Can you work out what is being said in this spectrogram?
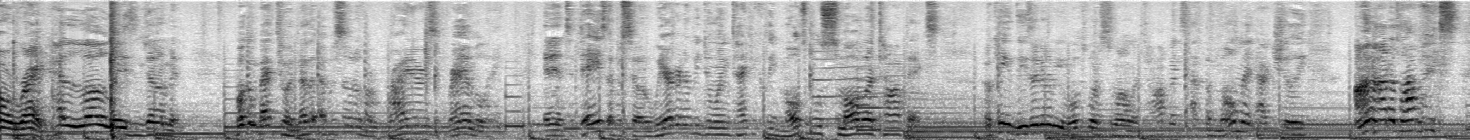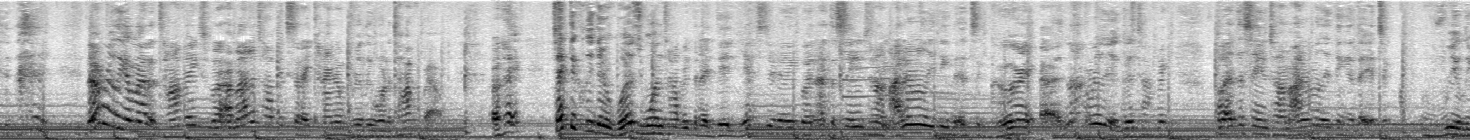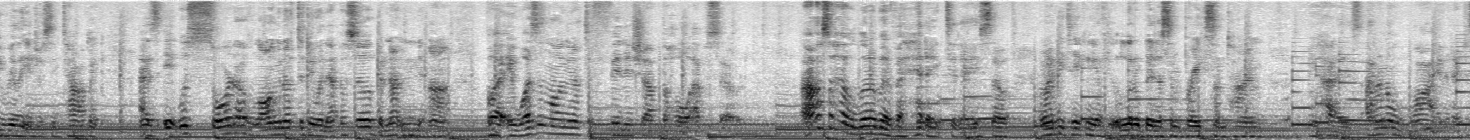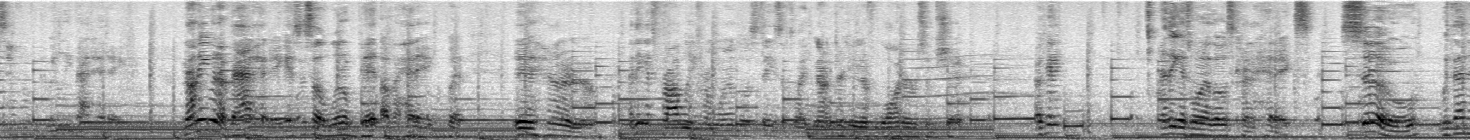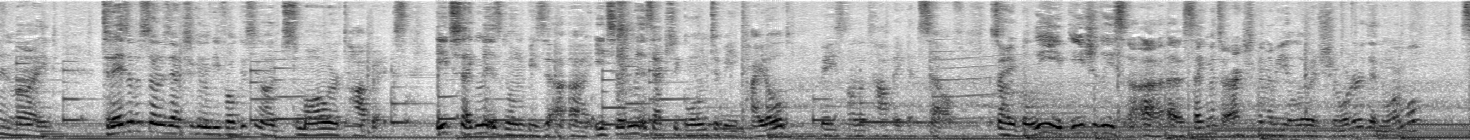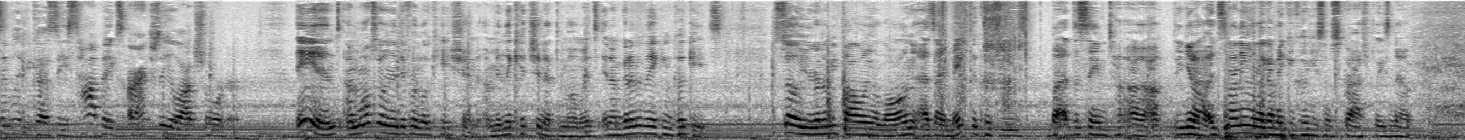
All right, hello, ladies and gentlemen. Welcome back to another episode of A Writer's Rambling. And in today's episode, we are going to be doing technically multiple smaller topics. Okay, these are going to be multiple smaller topics. At the moment, actually, I'm out of topics. Not really, I'm out of topics, but I'm out of topics that I kind of really want to talk about. Okay, technically, there was one topic that I did yesterday, but at the same time, I don't really think that it's a good, uh, not really a good topic, but at the same time, I don't really think that it's a really, really interesting topic, as it was sort of long enough to do an episode, but not, uh, but it wasn't long enough to finish up the whole episode. I also have a little bit of a headache today, so I might be taking a, little bit of some breaks sometime because I don't know why, but I just have a really bad headache. Not even a bad headache; it's just a little bit of a headache, but eh, I don't know. I think it's probably from one of those days of like not drinking enough water or some shit. Okay, I think it's one of those kind of headaches. So, with that in mind, today's episode is actually going to be focusing on smaller topics. Each segment is going to be uh, uh, each segment is actually going to be titled based on the topic itself. So I believe each of these uh, uh, segments are actually going to be a little bit shorter than normal, simply because these topics are actually a lot shorter. And I'm also in a different location. I'm in the kitchen at the moment, and I'm going to be making cookies. So you're gonna be following along as I make the cookies, but at the same time, uh, you know, it's not even like I'm making cookies from scratch. Please note,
